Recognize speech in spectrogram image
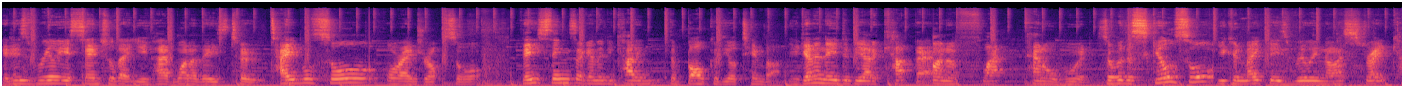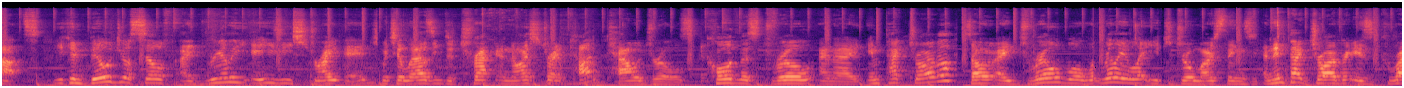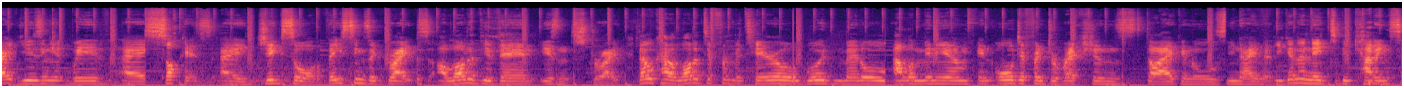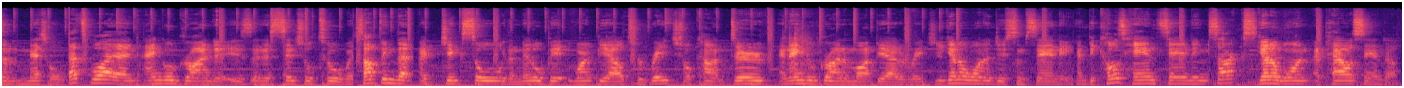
it is really essential that you have one of these two, table saw or a drop saw. These things are going to be cutting the bulk of your timber. You're going to need to be able to cut that kind of flat panel wood. So with a skill saw, you can make these really nice straight cuts. You can build yourself a really easy straight edge, which allows you to track a nice straight cut. Power drills, cordless drill and a impact driver. So a drill will really let you to drill most things. An impact driver is great using it with a socket, a jigsaw. These things are great. A lot of your van isn't straight. They'll cut a lot of different material, wood, metal, aluminium, in all different directions, diagonals, you name it. You're gonna need to be cutting some metal. That's why an angle grinder is an essential tool. Something that a jigsaw with a metal bit won't be able to reach or can't do, an angle grinder might be able to reach. You're gonna wanna do some sanding. And because hand sanding sucks, you're gonna want a power sander.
